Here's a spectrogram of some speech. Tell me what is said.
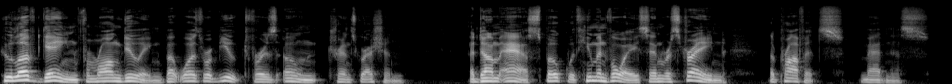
who loved gain from wrongdoing, but was rebuked for his own transgression. A dumb ass spoke with human voice and restrained the prophet's madness.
